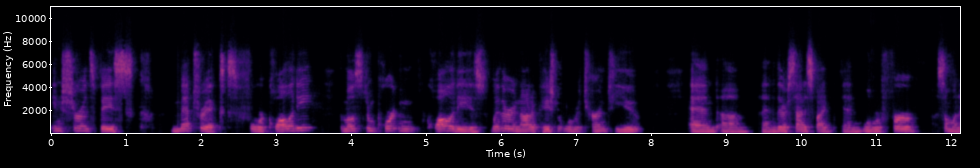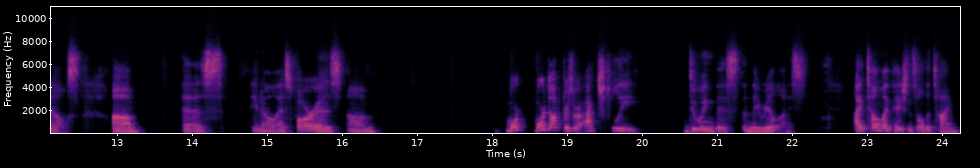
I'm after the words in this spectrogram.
insurance-based metrics for quality, the most important quality is whether or not a patient will return to you and, um, and they're satisfied and will refer someone else. Um, as, you know, as far as um, more, more doctors are actually doing this than they realize. I tell my patients all the time,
